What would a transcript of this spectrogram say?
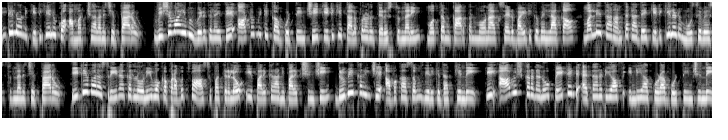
ఇంటిలోని కిటికీలకు అమర్చాలని చెప్పారు విషవాయువు విడుదలైతే ఆటోమేటిక్గా గుర్తించి కిటికీ తలుపులను తెరుస్తుందని మొత్తం కార్బన్ మోనాక్సైడ్ బయటికి వెళ్ళాక మళ్ళీ తానంతటదే కిటికీలను మూసివేస్తుందని చెప్పారు. ఇటీవల శ్రీనగర్లోని ఒక ప్రభుత్వ ఆసుపత్రిలో ఈ పరికరాన్ని పరీక్షించి ధృవీకరించే అవకాశం వీరికి దక్కింది. ఈ ఆవిష్కరణను పేటెంట్ అథారిటీ ఆఫ్ ఇండియా కూడా గుర్తించింది.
